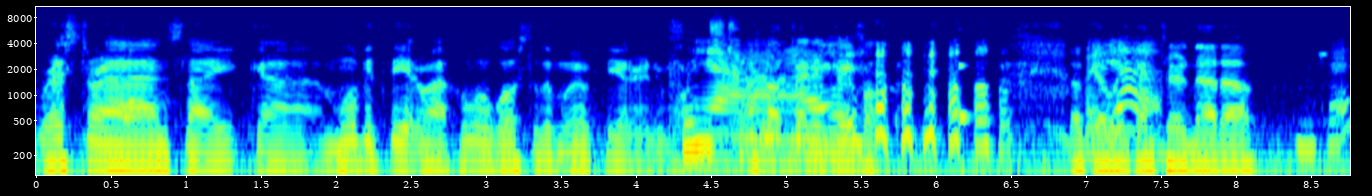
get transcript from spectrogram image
restaurants, like uh, movie theater. Well, who goes to the movie theater anymore? Please yeah, try Not many people. don't. Okay, But we can turn that off. Okay.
